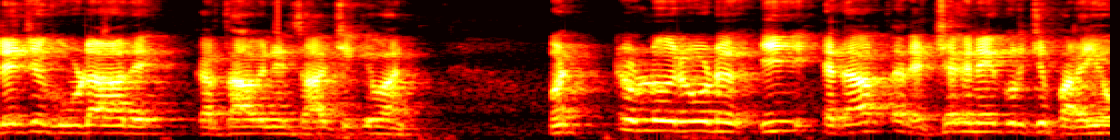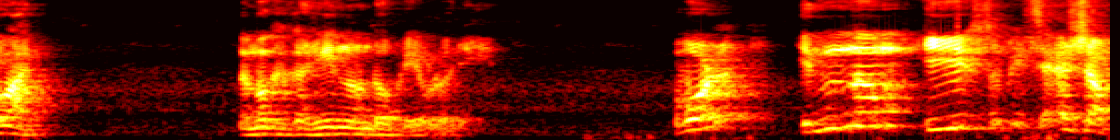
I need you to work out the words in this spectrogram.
ലജ്ജ കൂടാതെ കർത്താവിനെ സാക്ഷിക്കുവാൻ മറ്റുള്ളവരോട് ഈ യഥാർത്ഥ രക്ഷകനെക്കുറിച്ച് പറയുവാൻ നമുക്ക് കഴിയുന്നുണ്ടോ പ്രിയമുള്ളവരെ? അപ്പോൾ ഇന്നും ഈ സുവിശേഷം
